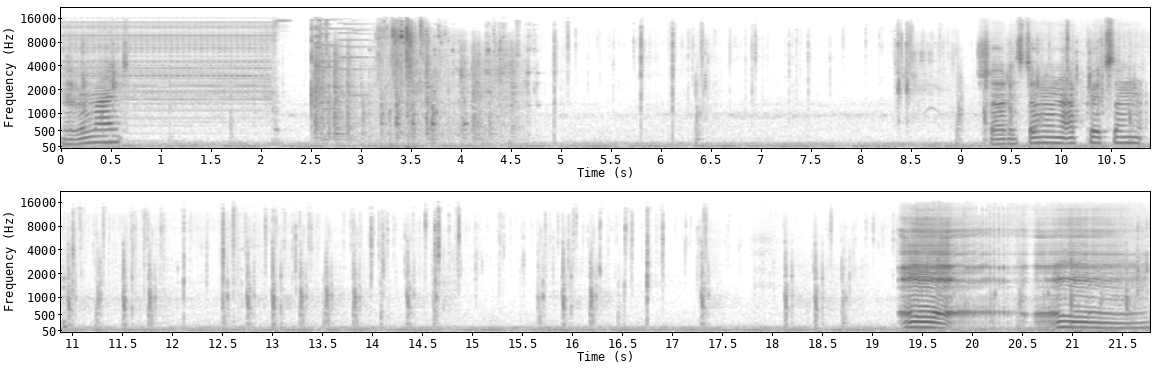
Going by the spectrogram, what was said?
Never mind. Schade, ist doch noch eine Abkürzung. Äh, äh.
